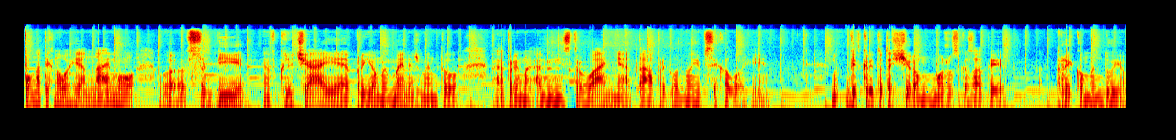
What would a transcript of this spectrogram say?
Повна технологія найму в собі включає прийоми менеджменту, е, прийоми адміністрування та прикладної психології. Ну, Відкрито та щиро можу сказати, рекомендую.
